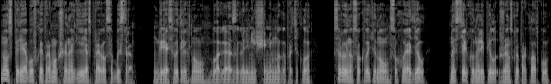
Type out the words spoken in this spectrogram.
Ну, с переобувкой промокшей ноги я справился быстро. Грязь вытряхнул, благо за голенище немного протекло. Сырой носок выкинул, сухой одел, на стельку налепил женскую прокладку,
